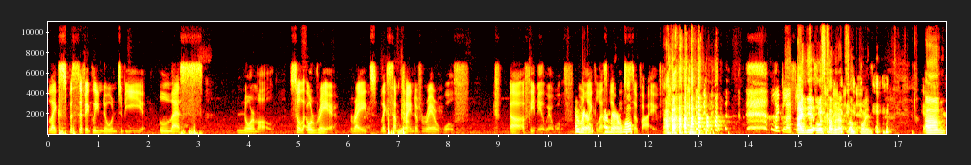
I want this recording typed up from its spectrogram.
like specifically known to be less normal, so or rare right? Like some yeah. kind of rare wolf, uh, a female werewolf, a rare, like less a rare wolf. survive. like less. I knew it was coming at some point. yeah. Um,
